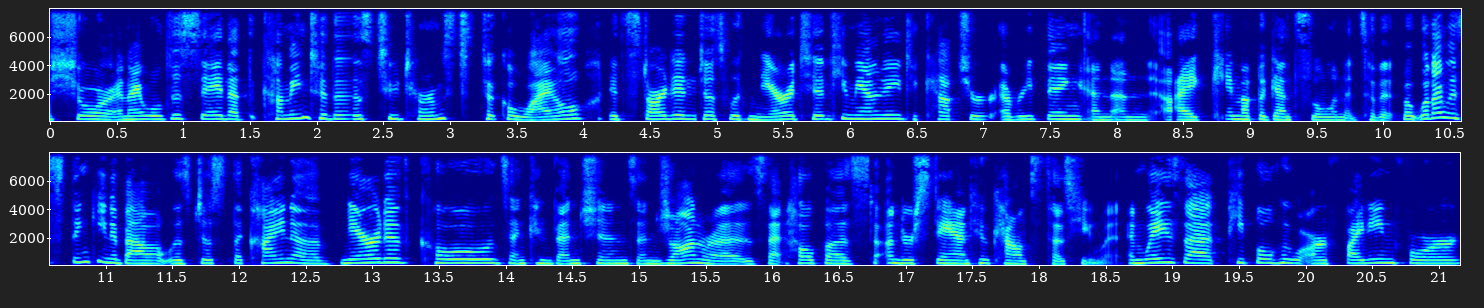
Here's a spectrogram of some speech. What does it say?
Sure. And I will just say that coming to those two terms took a while. It started just with narrative humanity to capture everything. And then I came up against the limits of it. But what I was thinking about was just the kind of narrative codes and conventions and genres that help us to understand who counts as human and ways that people who are fighting for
